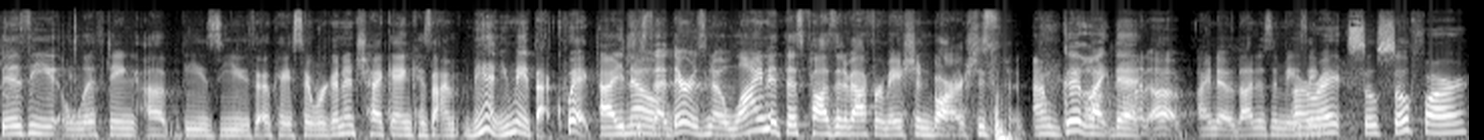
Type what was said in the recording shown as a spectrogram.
busy lifting up these youth. Okay, so we're going to check in because I'm, man, you made that quick. I know. She said there is no line at this positive affirmation bar. She said, I'm good like that. up. I know, that is amazing. All right, so, so far,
